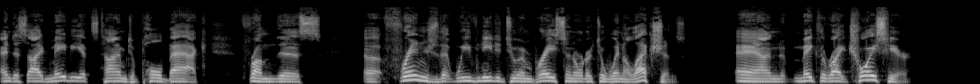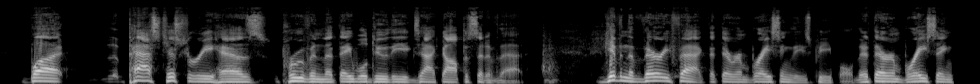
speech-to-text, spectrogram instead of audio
and decide maybe it's time to pull back from this uh, fringe that we've needed to embrace in order to win elections and make the right choice here. But past history has proven that they will do the exact opposite of that. Given the very fact that they're embracing these people, that they're embracing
